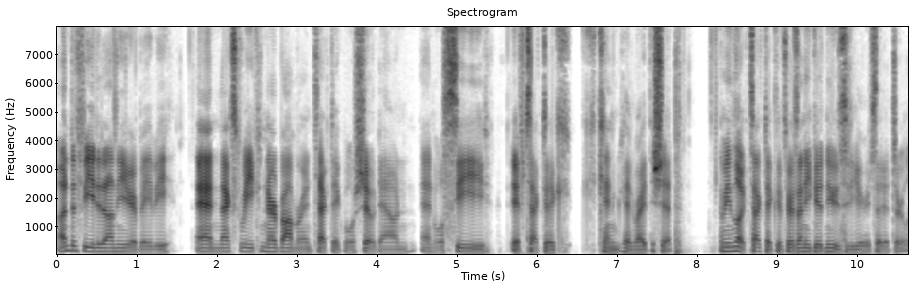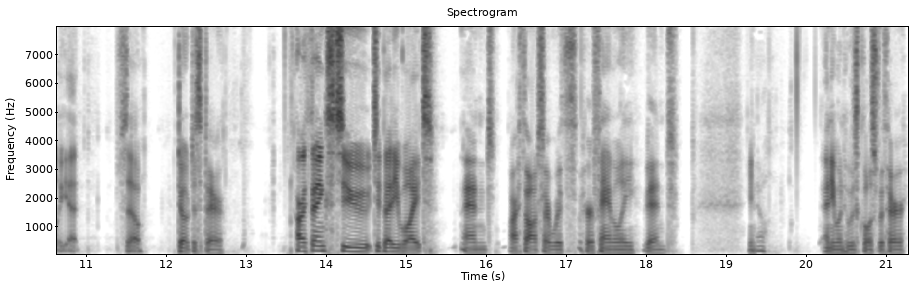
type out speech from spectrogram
undefeated on the year, baby. And next week, Nerd Bomber and Tactic will show down, and we'll see if Tactic can can right the ship. I mean, look, Tactic, if there's any good news here, it's that it's early yet. So don't despair. Our thanks to to Betty White, and our thoughts are with her family and you know anyone who was close with her.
